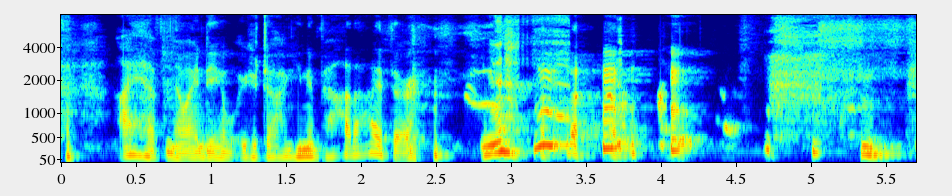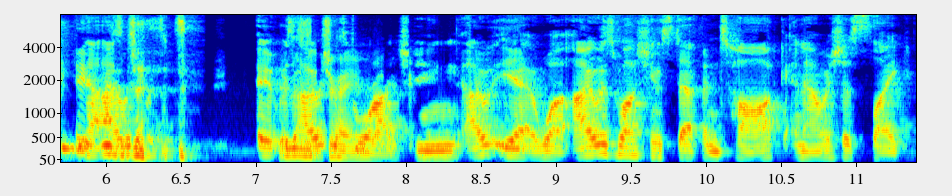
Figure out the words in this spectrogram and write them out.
I have no idea what you're talking about either. it Yeah, I was was- just. It was, was a I was just watching. I, yeah, well, I was watching Stefan talk, and I was just like,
